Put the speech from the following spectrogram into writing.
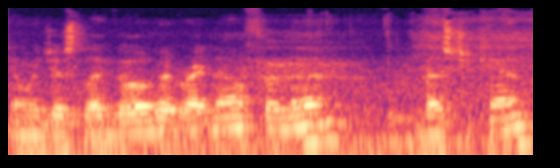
Can we just let go of it right now for a minute? Best you can.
